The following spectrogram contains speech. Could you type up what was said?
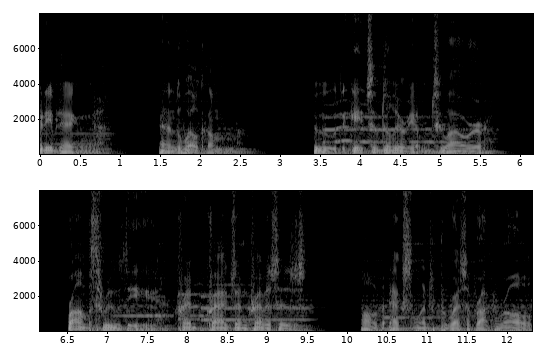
Good evening, and welcome to the Gates of Delirium, to our romp through the crags and crevices of excellent progressive rock and roll.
